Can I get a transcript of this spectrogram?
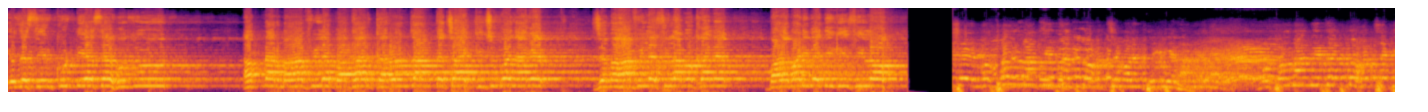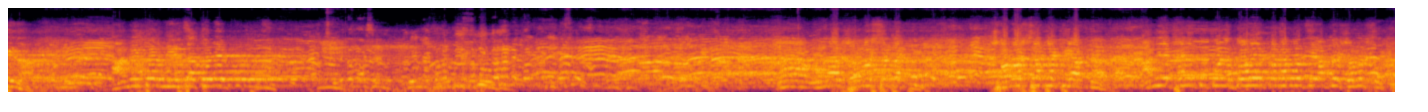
এই যে সিরকুট দিয়েছে হুজুর, আপনার মাহফিলে বাধার কারণ জানতে চাই কিছুক্ষণ আগে যে মাহফিলে ছিলাম ওখানে, বাড়াবাড়ি বেঁধে গিয়েছিল সে মুসলমান নির্যাতিত হচ্ছে বলেন ঠিক কিনা মুসলমান নির্যাতিত হচ্ছে কিনা আমি তো নির্যাতনের হ্যাঁ ওনার সমস্যাটা কি সমস্যাটা কি আপনার আমি এখানে তো কোনো দলের কথা বলছি আপনার সমস্যা কি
